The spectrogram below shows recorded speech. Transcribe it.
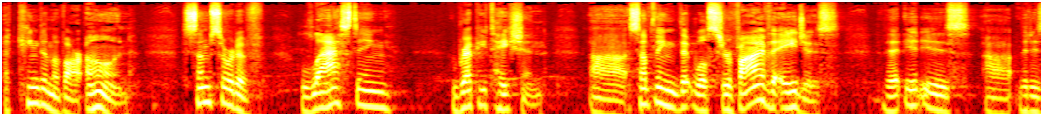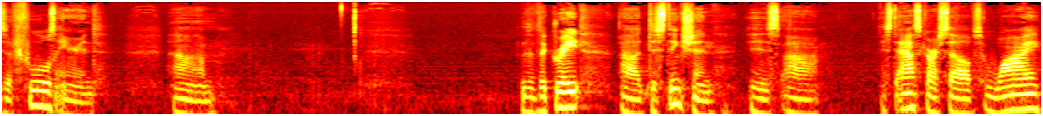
a kingdom of our own, some sort of lasting reputation, uh, something that will survive the ages, that it is, uh, that is a fool's errand. Um, the, the, great uh, distinction is, uh, is to ask ourselves why,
